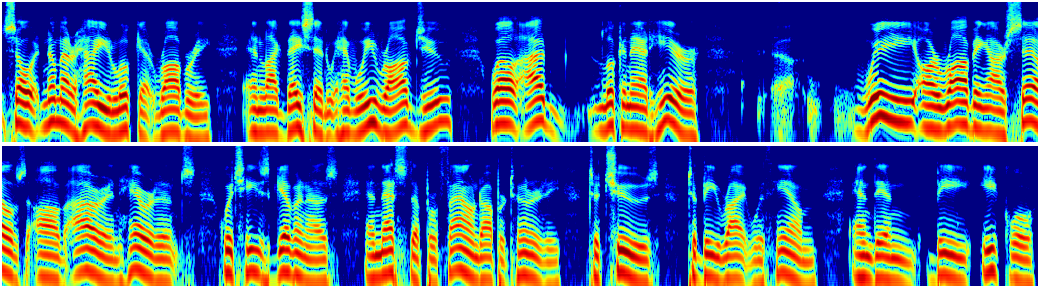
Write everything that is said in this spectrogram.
So no matter how you look at robbery, and like they said, have we robbed you? Well, I'm looking at here Uh, we are robbing ourselves of our inheritance which he's given us and that's the profound opportunity to choose to be right with him and then be equal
